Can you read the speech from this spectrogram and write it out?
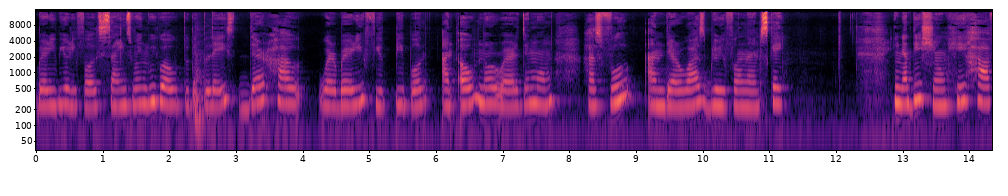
very beautiful since when we go to the place there were very few people and out nowhere the moon has full and there was beautiful landscape. In addition, he had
